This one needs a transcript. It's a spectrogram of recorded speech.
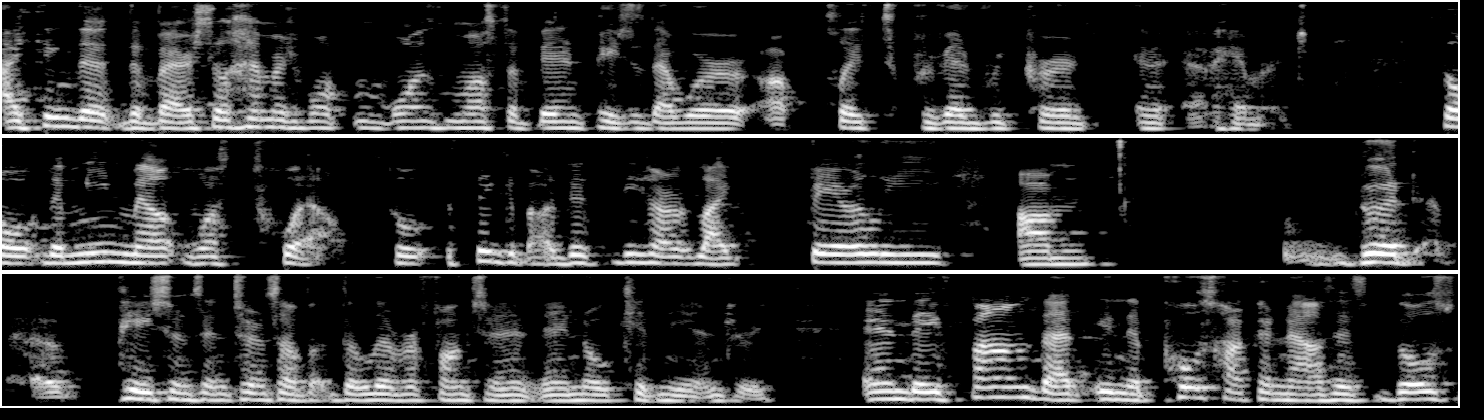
I think that the varicose hemorrhage ones must have been patients that were uh, placed to prevent recurrent uh, hemorrhage. So the mean MELD was 12. So think about this. These are like fairly um, good uh, patients in terms of the liver function and, and no kidney injury. And they found that in the post hoc analysis, those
